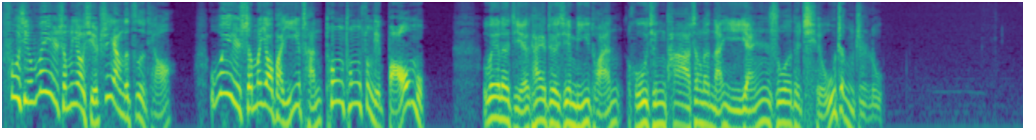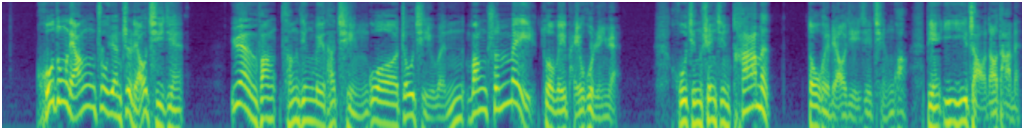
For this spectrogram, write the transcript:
父亲为什么要写这样的字条？为什么要把遗产通通送给保姆？为了解开这些谜团，胡青踏上了难以言说的求证之路。胡宗良住院治疗期间，院方曾经为他请过周启文、汪春妹作为陪护人员。胡青深信他们。都会了解一些情况，便一一找到他们。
